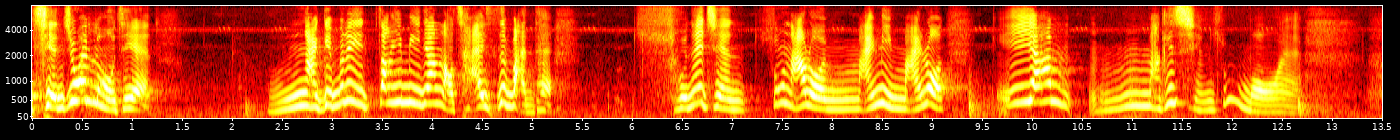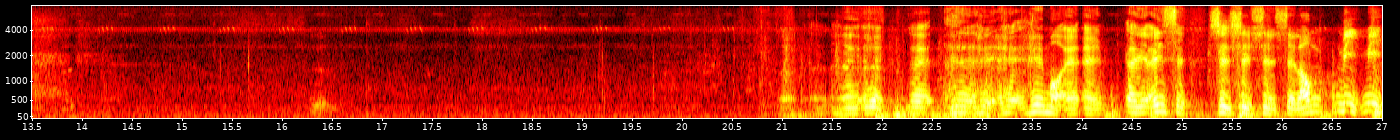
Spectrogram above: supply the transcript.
钱就会没钱。我给不你张一米两老差事万的，存的钱就拿来买米买肉，呀，买个钱就没哎。嘿嘿嘿嘿嘿嘿毛诶诶诶诶，谁谁谁谁谁老秘密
